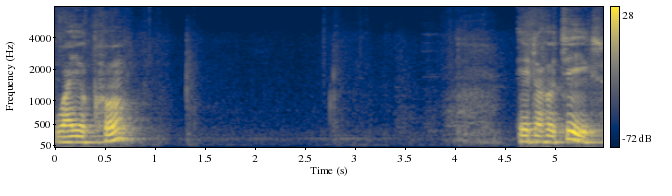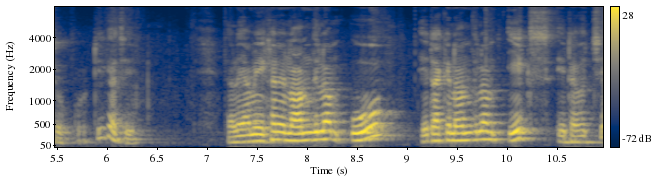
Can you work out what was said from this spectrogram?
ওয়াই অক্ষ। এটা হচ্ছে এক্স অক্ষ, ঠিক আছে? তাহলে আমি এখানে নাম দিলাম ও এটাকে নাম দিলাম এক্স এটা হচ্ছে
